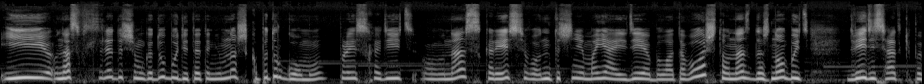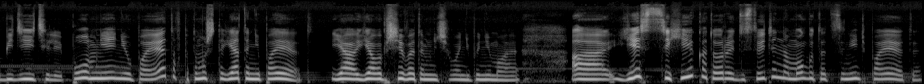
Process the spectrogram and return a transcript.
И у нас в следующем году будет это немножко по-другому происходить. У нас, скорее всего, ну точнее, моя идея была того, что у нас должно быть две десятки победителей, по мнению поэтов, потому что я-то не поэт. Я, я вообще в этом ничего не понимаю. А есть стихи, которые действительно могут оценить поэты.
